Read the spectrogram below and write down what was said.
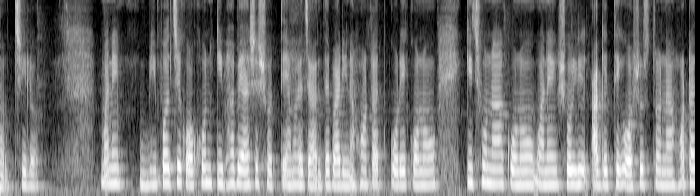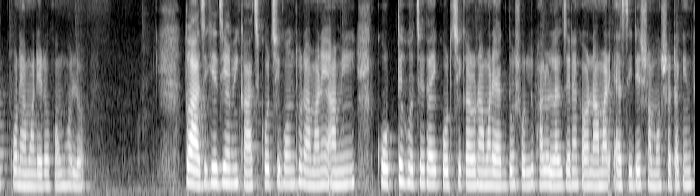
হচ্ছিল। মানে বিপদ যে কখন কীভাবে আসে সত্যি আমরা জানতে পারি না। হঠাৎ করে কোনো কিছু না, কোনো মানে শরীর আগের থেকে অসুস্থ না, হঠাৎ করে আমার এরকম হলো। তো আজকে যে আমি কাজ করছি বন্ধুরা মানে আমি করতে হচ্ছে তাই করছি, কারণ আমার একদম শরীর ভালো লাগছে না, কারণ আমার অ্যাসিডের সমস্যাটা কিন্তু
